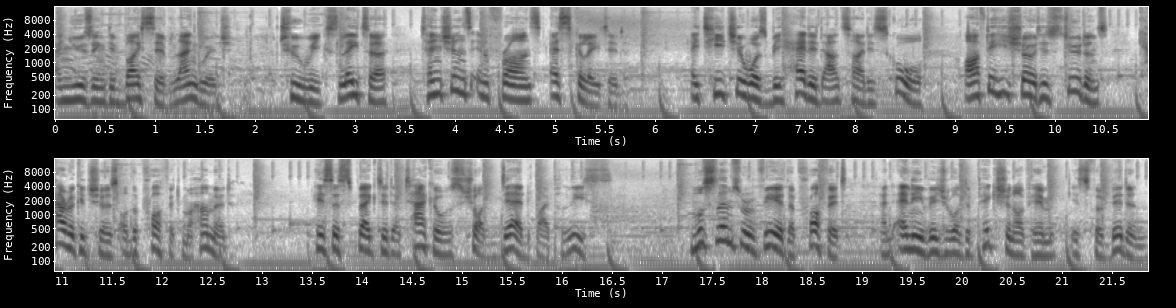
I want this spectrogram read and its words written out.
and using divisive language. Two weeks later, tensions in France escalated. A teacher was beheaded outside his school after he showed his students caricatures of the Prophet Muhammad. His suspected attacker was shot dead by police. Muslims revere the Prophet, and any visual depiction of him is forbidden.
